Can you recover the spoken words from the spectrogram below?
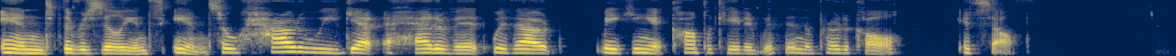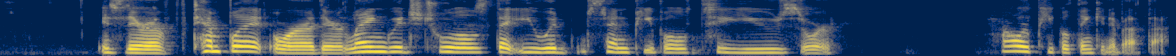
end the resilience in. So, how do we get ahead of it without making it complicated within the protocol itself? Is there a template or are there language tools that you would send people to use, or how are people thinking about that?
